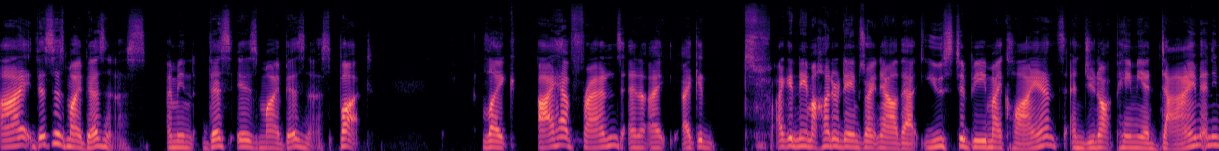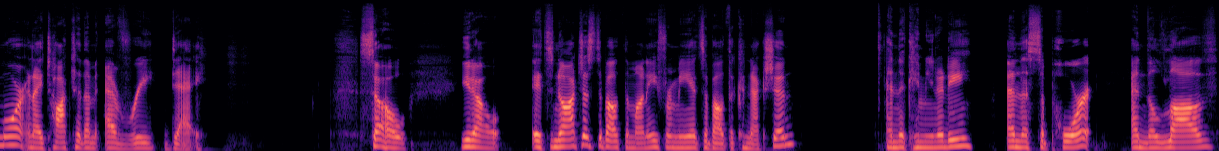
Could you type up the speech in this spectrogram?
I, this is my business. I mean, this is my business, but like I have friends and I, I could, I could name a hundred names right now that used to be my clients and do not pay me a dime anymore. And I talk to them every day. So, you know, it's not just about the money. For me, it's about the connection and the community and the support and the love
